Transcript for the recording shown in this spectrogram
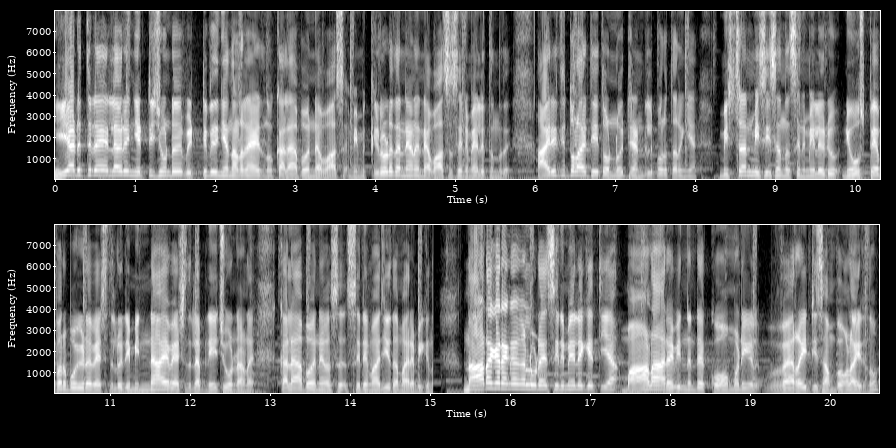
ഈ അടുത്തിടെ എല്ലാവരും ഞെട്ടിച്ചുകൊണ്ട് വിട്ടുപിരിഞ്ഞ നടനായിരുന്നു കലാഭവൻ നവാസ്. മിമിക്രിയിലൂടെ തന്നെയാണ് നവാസ് സിനിമയിലെത്തുന്നത്. ആയിരത്തി തൊള്ളായിരത്തി തൊണ്ണൂറ്റി രണ്ടിൽ പുറത്തിറങ്ങിയ മിസ്റ്റർ ആൻഡ് മിസീസ് എന്ന സിനിമയിൽ ഒരു ന്യൂസ് പേപ്പർ ബോയിയുടെ വേഷത്തിൽ ഒരു മിന്നായ വേഷത്തിൽ അഭിനയിച്ചുകൊണ്ടാണ് കലാഭവൻ നവാസ് സിനിമാ ജീവിതം ആരംഭിക്കുന്നത്. നാടകരംഗങ്ങളിലൂടെ സിനിമയിലേക്ക് എത്തിയ മാള അരവിന്ദന്റെ കോമഡികൾ വെറൈറ്റി സംഭവങ്ങളായിരുന്നു.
